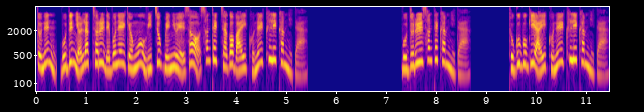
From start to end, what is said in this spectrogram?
또는 모든 연락처를 내보낼 경우 위쪽 메뉴에서 선택 작업 아이콘을 클릭합니다. 모두를 선택합니다. 도구 보기 아이콘을 클릭합니다.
